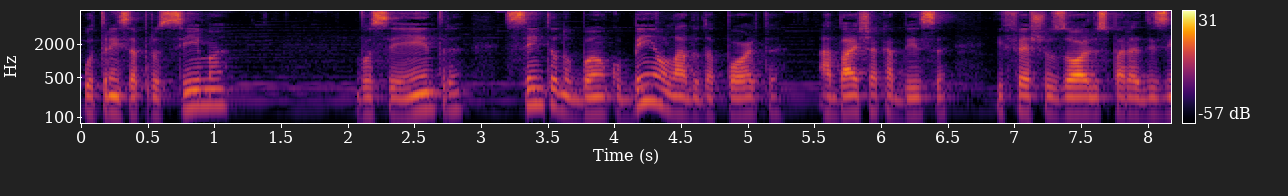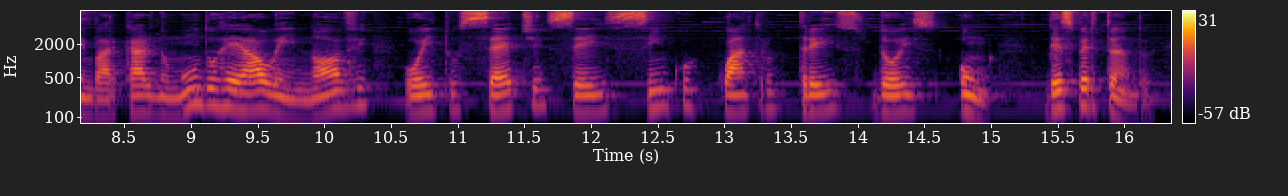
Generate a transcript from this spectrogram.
O trem se aproxima, você entra, senta no banco bem ao lado da porta, abaixa a cabeça e fecha os olhos para desembarcar no mundo real em 9, 8, 7, 6, 5, 4, 3, 2, 1. Despertando.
